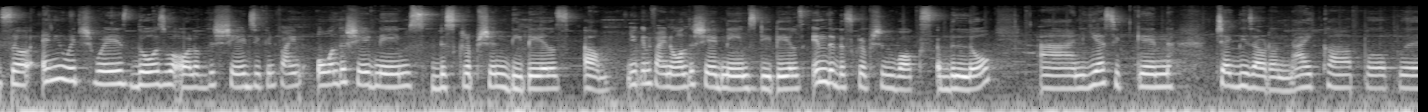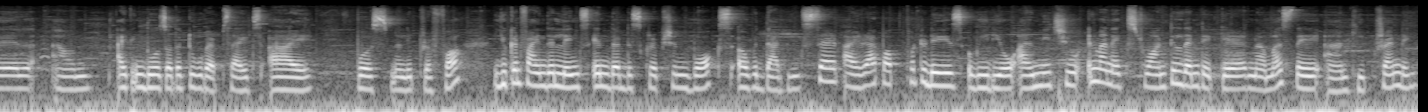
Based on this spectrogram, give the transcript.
So any which ways those were all of the shades. You can find all the shade names description details. Um, you can find all the shade names details in the description box below and yes you can check these out on Nykaa, Purplle. Um, I think those are the two websites I personally prefer. You can find the links in the description box. Uh, with that being said, I wrap up for today's video. I'll meet you in my next one. Till then, take care, namaste, and keep trending.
